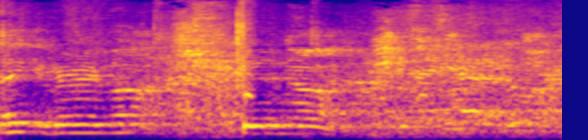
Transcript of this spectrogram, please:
Thank you very much. Good night.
